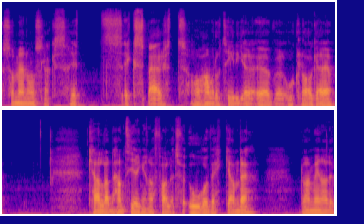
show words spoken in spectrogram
som är någon slags rättsexpert och han var då tidigare överåklagare kallade hanteringen av fallet för oroväckande. Då han menade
